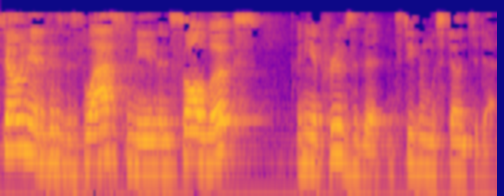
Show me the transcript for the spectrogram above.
stone him because of his blasphemy. And then Saul looks and he approves of it. And Stephen was stoned to death.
